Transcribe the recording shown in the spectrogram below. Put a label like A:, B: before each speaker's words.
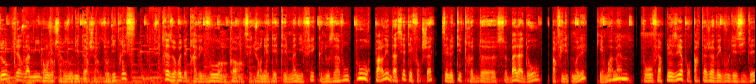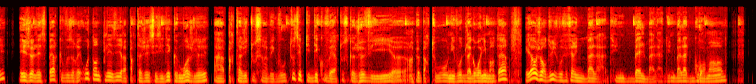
A: Bonjour, chers amis, bonjour, chers auditeurs, chères auditrices. Je suis très heureux d'être avec vous encore en cette journée d'été magnifique que nous avons pour parler d'assiettes et fourchettes. C'est le titre de ce balado par Philippe Mollet, qui est moi-même, pour vous faire plaisir, pour partager avec vous des idées et je l'espère que vous aurez autant de plaisir à partager ces idées que moi je l'ai à partager tout ça avec vous, toutes ces petites découvertes, tout ce que je vis euh, un peu partout au niveau de l'agroalimentaire. Et là aujourd'hui, je vous fais faire une balade, une belle balade, une balade gourmande,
